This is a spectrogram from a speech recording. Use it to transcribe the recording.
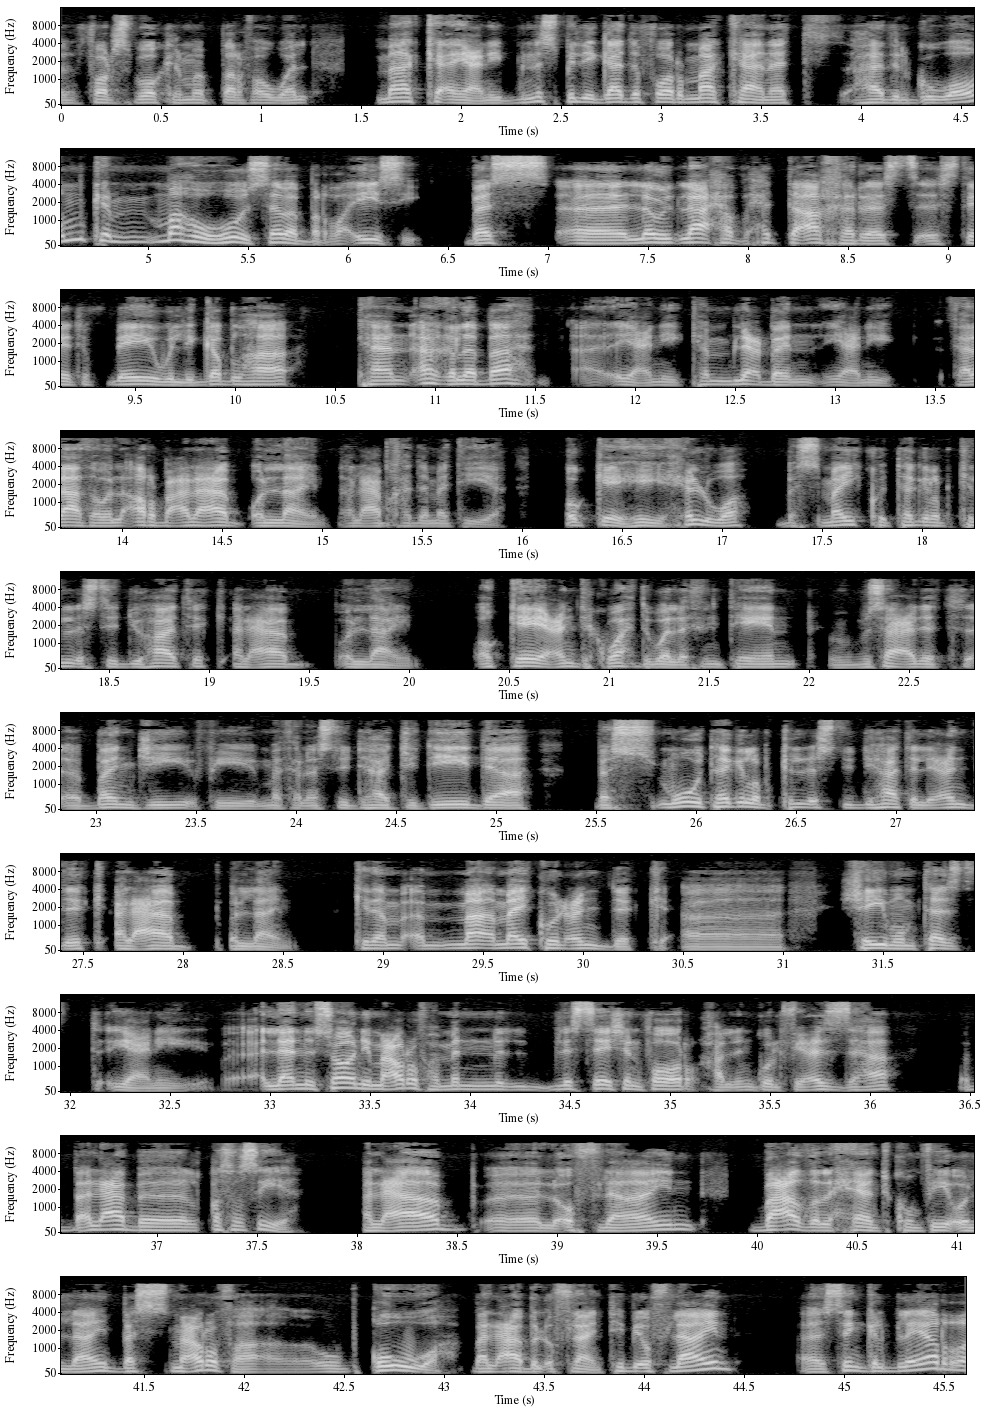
Forspoken ما بطرف أول. ما كان يعني بالنسبة لي God of War ما كانت هذه القوة وممكن ما هو هو السبب الرئيسي. بس آه، لو لاحظ حتى آخر State of Play واللي قبلها كان أغلبه آه، يعني كم لعبة يعني ثلاثة ولا أربع ألعاب أونلاين ألعاب خدماتية. okay هي حلوة بس ما يكون تقلب كل استديوهاتك ألعاب online. okay عندك واحدة ولا ثنتين بمساعدة Bungie في مثلا استديوهات جديدة بس مو تقلب كل الاستديوهات اللي عندك ألعاب أونلاين. كذا ما ما يكون عندك آه شيء ممتاز يعني لأن سوني معروفة من ال PlayStation 4 خلينا نقول في عزها بألعاب القصصية. ألعاب آه، ال offline بعض الأحيان تكون في اون لاين بس معروفة وبقوة بألعاب ال offline تبي offline single player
